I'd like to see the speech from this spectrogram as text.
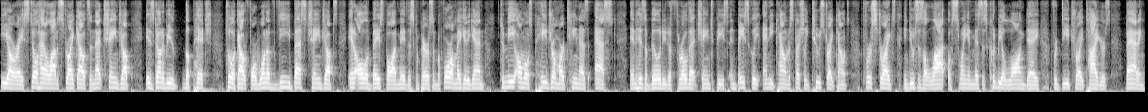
ERA. Still had a lot of strikeouts, and that changeup is going to be the pitch to look out for. One of the best changeups in all of baseball. I've made this comparison before. I'll make it again. To me, almost Pedro Martinez esque in his ability to throw that change piece in basically any count, especially two strike counts. First strikes induces a lot of swing and misses. Could be a long day for Detroit Tigers batting.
